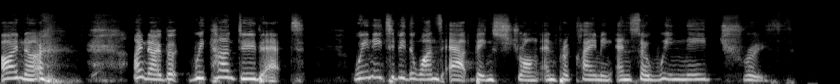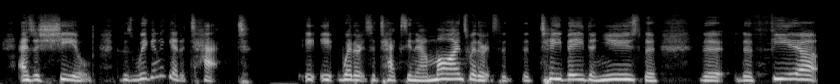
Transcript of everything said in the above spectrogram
I know, I know, but we can't do that. We need to be the ones out being strong and proclaiming. And so we need truth as a shield because we're going to get attacked. It, it, whether it's attacks in our minds, whether it's the, the TV, the news, the, the, the fear,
